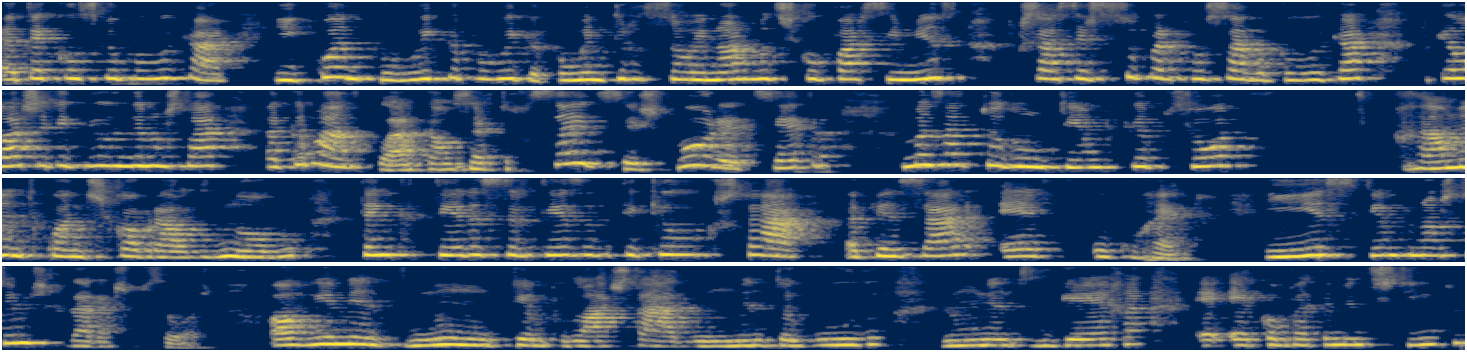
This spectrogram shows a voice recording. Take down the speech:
até que conseguiu publicar. E quando publica, publica com uma introdução enorme, desculpar-se imenso, porque está a ser super forçado a publicar, porque ele acha que aquilo ainda não está acabado. Claro que há um certo receio de se expor, etc., mas há todo um tempo que a pessoa realmente quando descobre algo de novo, tem que ter a certeza de que aquilo que está a pensar é o correto. E esse tempo nós temos que dar às pessoas. Obviamente, num tempo lá está, num momento agudo, num momento de guerra, é, é completamente distinto,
